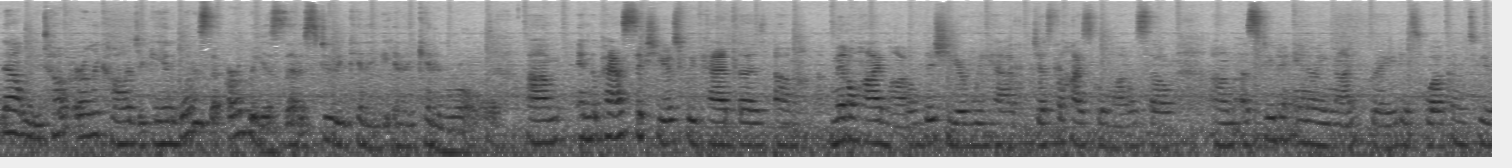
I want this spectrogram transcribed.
Now, when you talk early college again, what is the earliest that a student can, can enroll? Um, in the past six years, we've had the um, middle high model. This year, we have just the high school model. So um, a student entering ninth grade is welcome to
